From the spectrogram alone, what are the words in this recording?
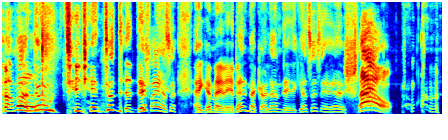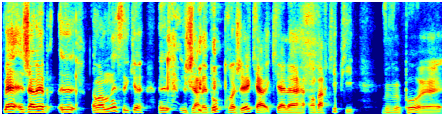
Comment, dude? Tu viens tout de défaire ça. Hey, gars, mais elle est belle, ma colonne. Les gars, ça, c'est... euh, Schlau! Mais j'avais. euh, à un moment donné, c'est que euh, j'avais d'autres projets qui, a- qui allaient embarquer, puis veux, veux pas euh,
